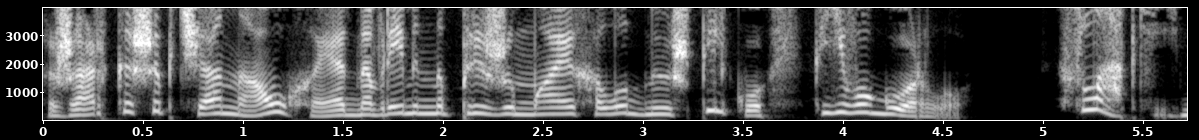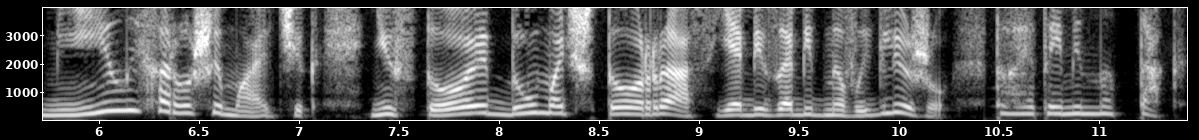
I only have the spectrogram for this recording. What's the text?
жарко шепча на ухо и одновременно прижимая холодную шпильку к его горлу. Сладкий, милый, хороший мальчик. Не стоит думать, что раз я безобидно выгляжу, то это именно так.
